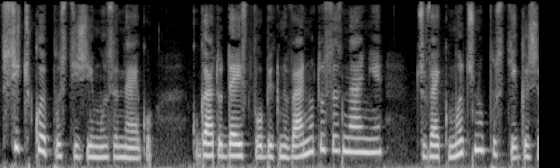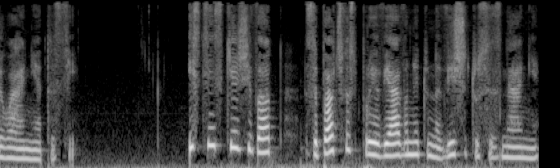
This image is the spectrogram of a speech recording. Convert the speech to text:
всичко е постижимо за него. Когато действа обикновеното съзнание, човек мъчно постига желанията си. Истинският живот започва с проявяването на висшето съзнание.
